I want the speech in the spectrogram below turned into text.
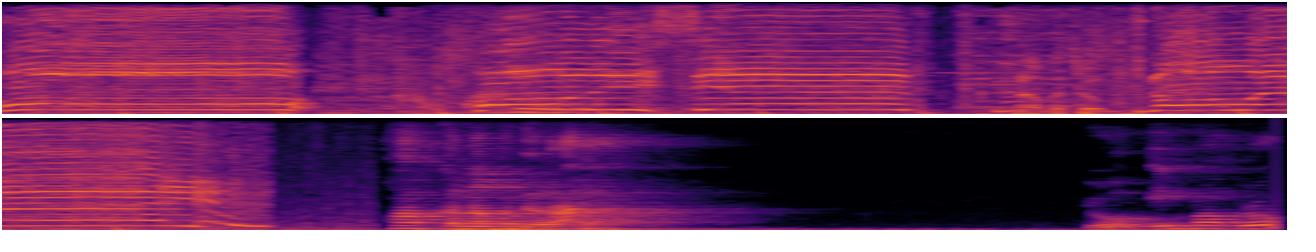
Oh! Holy shit! Kenapa, Cuk? No way! Wah, kena beneran. Yo, ima bro.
